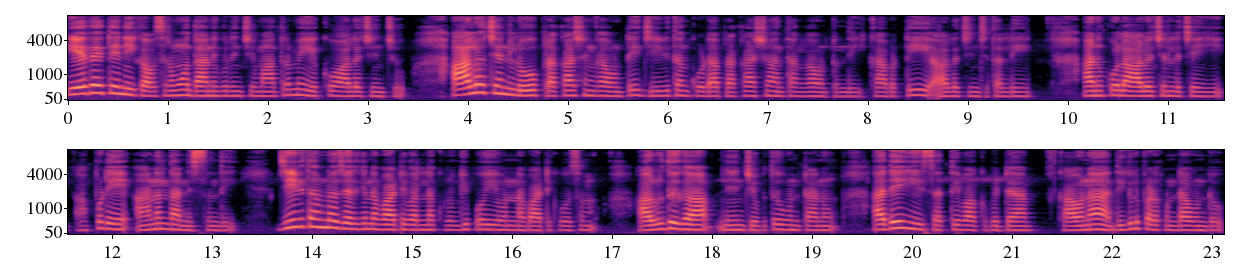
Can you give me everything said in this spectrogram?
ఏదైతే నీకు అవసరమో దాని గురించి మాత్రమే ఎక్కువ ఆలోచించు. ఆలోచనలు ప్రకాశంగా ఉంటే జీవితం కూడా ప్రకాశవంతంగా ఉంటుంది. కాబట్టి ఆలోచించు తల్లి. అనుకూల ఆలోచనలు చెయ్యి అప్పుడే ఆనందాన్ని ఇస్తుంది జీవితంలో జరిగిన వాటి వలన కృంగిపోయి ఉన్న వాటి కోసం అరుదుగా నేను చెబుతూ ఉంటాను. అదే ఈ సత్యవాకు బిడ్డ. కావున దిగులు పడకుండా ఉండు.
